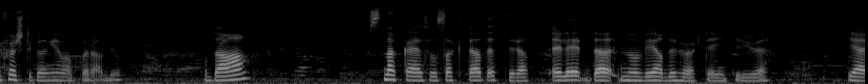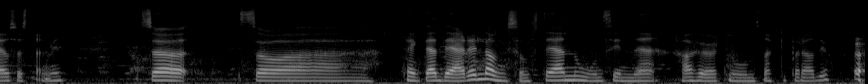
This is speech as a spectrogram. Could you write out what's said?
Første gang jeg var på radio. Og da snakka jeg så sakte at etter at Eller da når vi hadde hørt det intervjuet, jeg og søsteren min, så, så tenkte jeg det er det langsomste jeg noensinne har hørt noen snakke på radio.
